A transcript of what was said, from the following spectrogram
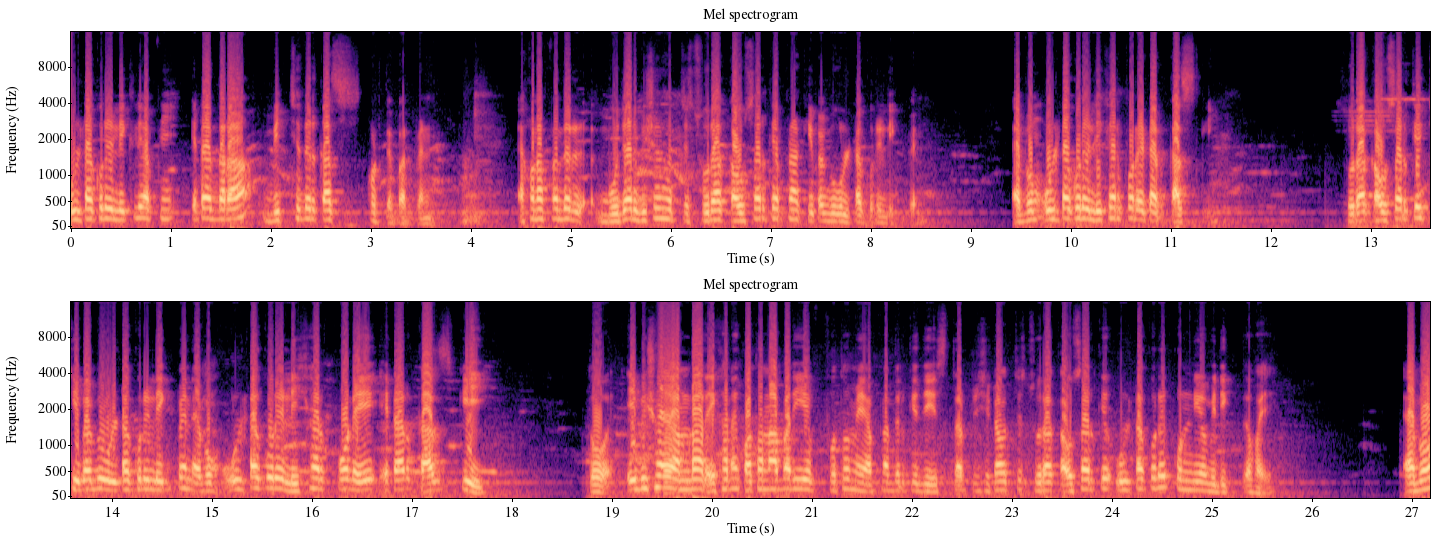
উল্টা করে লিখলে আপনি এটার দ্বারা বিচ্ছেদের কাজ করতে পারবেন। এখন আপনাদের বোঝার বিষয় হচ্ছে সুরা কাউসারকে আপনারা কীভাবে উল্টা করে লিখবেন? এবং উল্টা করে লিখার পর এটার কাজ কি? সুরা কাউসারকে কীভাবে উল্টা করে লিখবেন এবং উল্টা করে লিখার পরে এটার কাজ কি? তো এই বিষয়ে আমরা এখানে কথা না বাড়িয়ে প্রথমে আপনাদেরকে যে স্টাফটি সেটা হচ্ছে সুরা কাউসারকে উল্টা করে কোন নিয়মে লিখতে হয় এবং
